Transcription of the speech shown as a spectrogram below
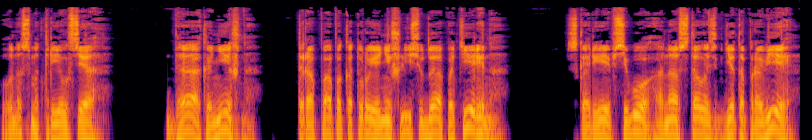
Он осмотрелся. Да, конечно, тропа, по которой они шли сюда, потеряна. Скорее всего, она осталась где-то правее.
